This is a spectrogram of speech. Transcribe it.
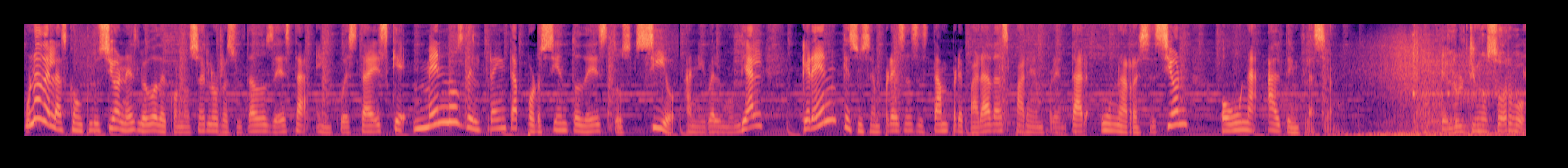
Una de las conclusiones, luego de conocer los resultados de esta encuesta, es que menos del 30% de estos CEO a nivel mundial creen que sus empresas están preparadas para enfrentar una recesión o una alta inflación. El último sorbo.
